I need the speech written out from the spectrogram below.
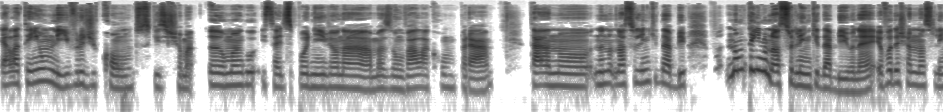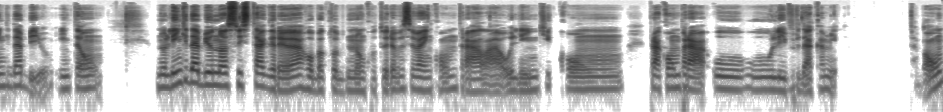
ela tem um livro de contos que se chama Âmago, está disponível na Amazon, vá lá comprar. Tá no, no, nosso link da bio. Não tem no nosso link da bio, né? Eu vou deixar no nosso link da bio. Então, no link da bio, nosso Instagram, arroba Clube do Não Cultura, você vai encontrar lá o link com para comprar o, o, livro da Camila. Tá bom?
